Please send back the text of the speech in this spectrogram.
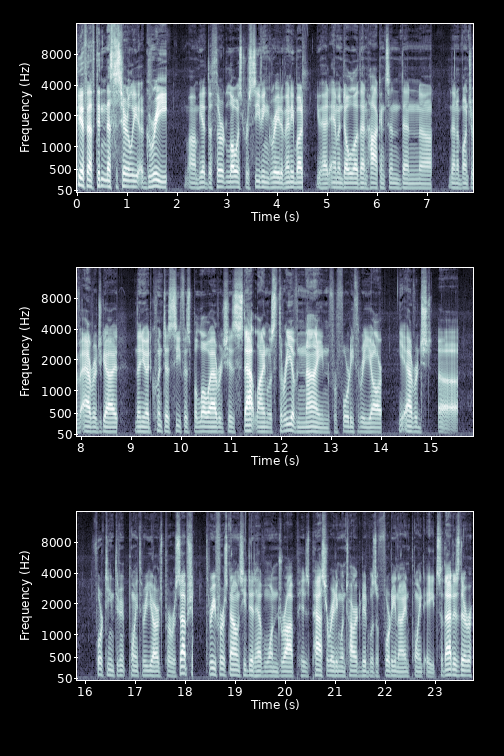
PFF didn't necessarily agree. Um, he had the third lowest receiving grade of anybody. You had Amendola, then Hockenson, then uh, then a bunch of average guys. Then you had Quintez Cephus below average. His stat line was three of nine for 43 yards. He averaged uh, 14.3 yards per reception. Three first downs. He did have one drop. His passer rating when targeted was a 49.8. So that is their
